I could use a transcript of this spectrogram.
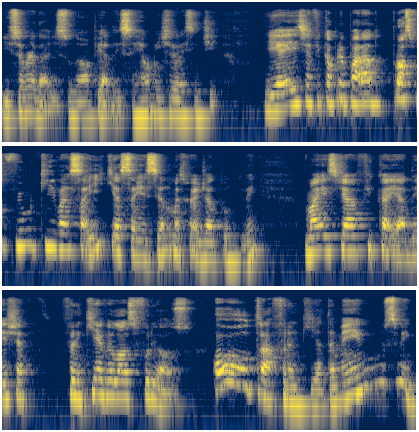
Isso é verdade, isso não é uma piada, isso realmente você vai sentir. E aí já fica preparado pro próximo filme que vai sair, que ia sair esse ano, mas foi adiado pro ano que vem. Mas já fica aí a deixa, franquia Velozes e Furiosos. Outra franquia também, não sei,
